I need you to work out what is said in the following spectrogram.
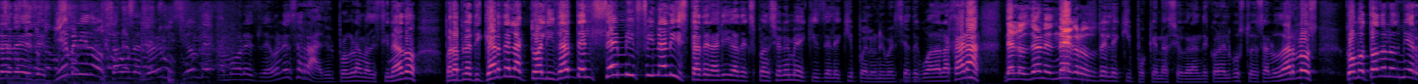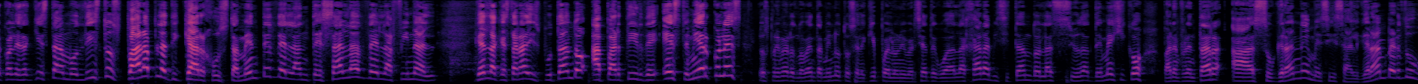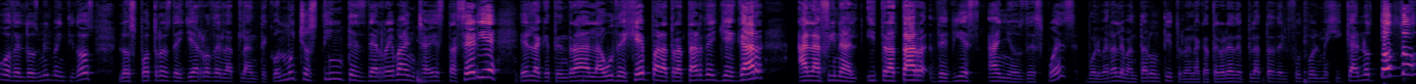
Ustedes. Bienvenidos a una nueva emisión de Amores Leones Radio, el programa destinado para platicar de la actualidad del semifinalista de la Liga de Expansión MX del equipo de la Universidad de Guadalajara, de los Leones Negros del equipo que nació grande. Con el gusto de saludarlos, como todos los miércoles, aquí estamos listos para platicar justamente de la antesala de la final que es la que estará disputando a partir de este miércoles, los primeros 90 minutos el equipo de la Universidad de Guadalajara visitando la Ciudad de México para enfrentar a su gran némesis, al gran verdugo del 2022, los Potros de Hierro del Atlante. Con muchos tintes de revancha esta serie es la que tendrá la UDG para tratar de llegar a la final y tratar de 10 años después volver a levantar un título en la categoría de plata del fútbol mexicano. Todo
